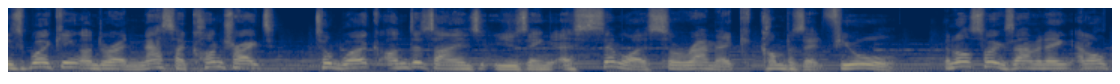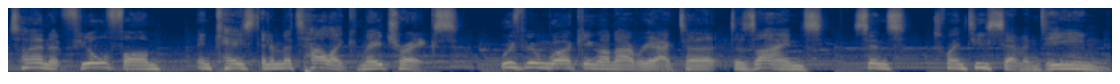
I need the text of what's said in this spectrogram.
is working under a NASA contract to work on designs using a similar ceramic composite fuel, and also examining an alternate fuel form encased in a metallic matrix. We've been working on our reactor designs since 2017,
